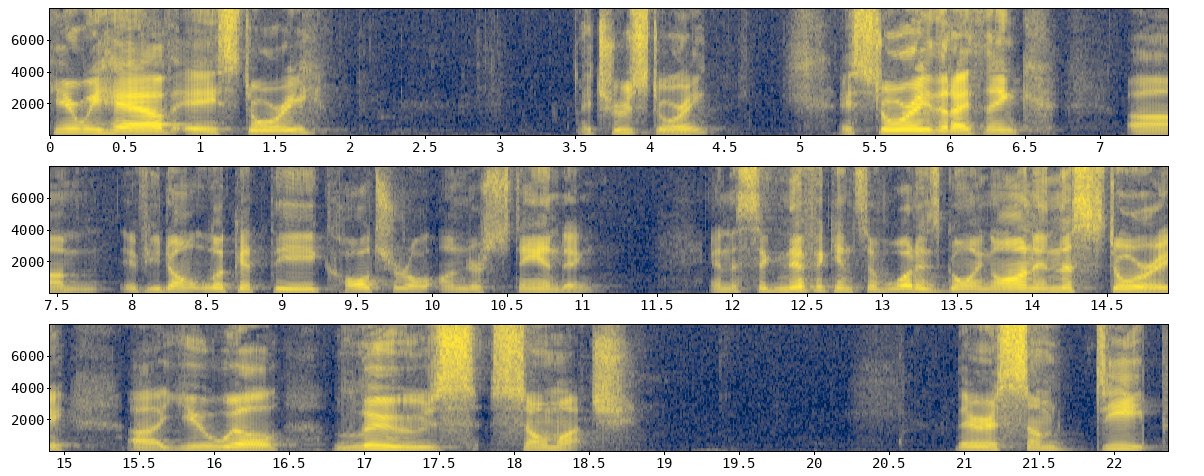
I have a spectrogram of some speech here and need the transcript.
Here we have a story, a true story, a story that I think, um, if you don't look at the cultural understanding and the significance of what is going on in this story, uh, you will lose so much. There is some deep,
